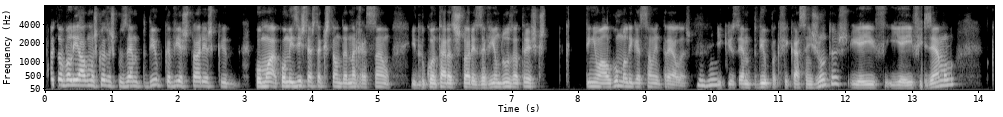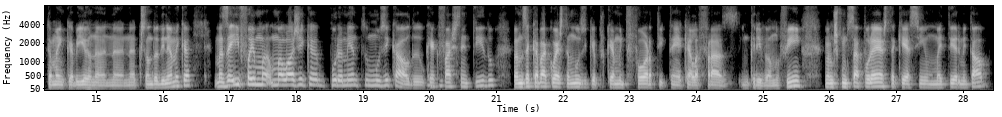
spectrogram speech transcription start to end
Depois houve ali algumas coisas que o Zé me pediu, porque havia histórias que, como, há- como existe esta questão da narração e de contar as histórias, haviam duas ou três que, que tinham alguma ligação entre elas uhum, e que o Zé me pediu para que ficassem juntas, e aí, e aí fizemos-lo que também cabiam na, na, na questão da dinâmica, mas aí foi uma, uma lógica puramente musical, de o que é que uhum, faz sentido, vamos acabar com esta música porque é muito forte e tem aquela frase incrível no fim, vamos começar por esta, que é assim um meio termo e tal,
